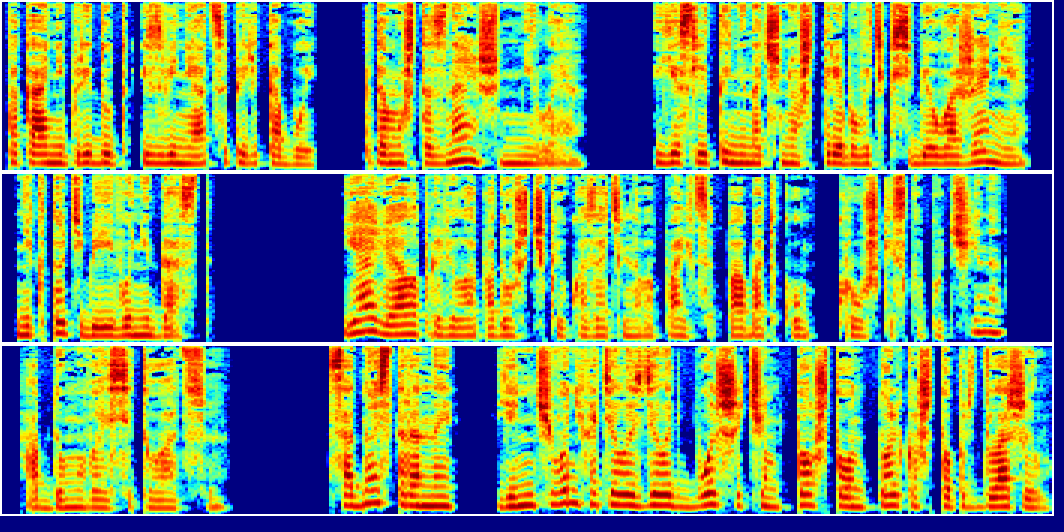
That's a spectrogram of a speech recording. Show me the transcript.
пока они придут извиняться перед тобой, потому что, знаешь, милая, если ты не начнешь требовать к себе уважения, никто тебе его не даст. Я вяло провела подушечкой указательного пальца по ободку кружки с капучино, обдумывая ситуацию. С одной стороны, я ничего не хотела сделать больше, чем то, что он только что предложил.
